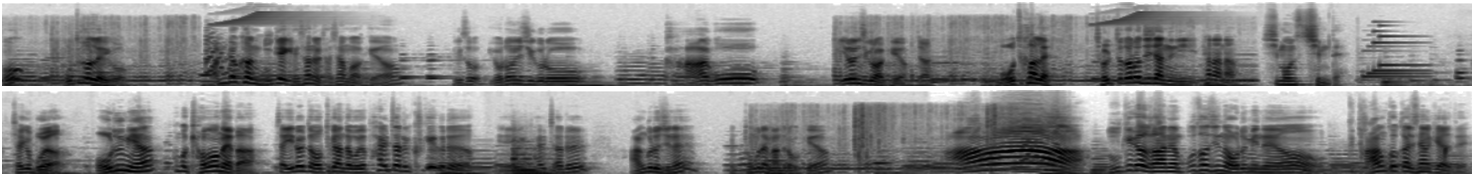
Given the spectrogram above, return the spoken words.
어? 어떻게 할래 이거? 완벽한 무게 계산을 다시 한번 할게요. 여기서 요런 식으로 가고 이런 식으로 할게요. 자, 뭐 어떻게 할래? 절대 떨어지지 않는 이 편안함. 시몬스 침대. 자 이거 뭐야? 얼음이야? 한번 경험해봐. 자 이럴 땐 어떻게 한다고요? 팔자를 크게 그려요. 예, 이 팔자를 안 그려지네? 동그라미 만들어 볼게요. 아 무게가 가면 부서지는 얼음이네요. 그 다음 것까지 생각해야 돼.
